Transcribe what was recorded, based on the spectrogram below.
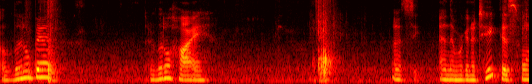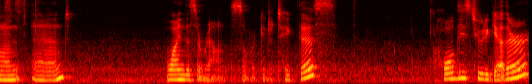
a little bit. They're a little high. Let's see. And then we're gonna take this one and wind this around. So we're gonna take this, hold these two together,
